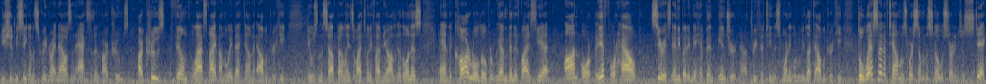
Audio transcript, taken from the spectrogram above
you should be seeing on the screen right now is an accident our crews, our crews filmed last night on the way back down to Albuquerque. It was in the southbound lanes of I-25 near Algodones, and the car rolled over. We haven't been advised yet on or if or how serious anybody may have been injured. Now, at 3.15 this morning when we left Albuquerque, the west side of town was where some of the snow was starting to stick.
